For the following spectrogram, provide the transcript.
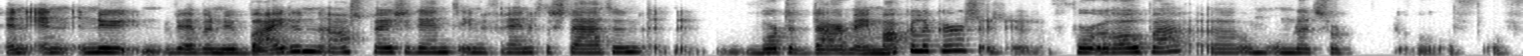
En, en nu, we hebben nu Biden als president in de Verenigde Staten. Wordt het daarmee makkelijker voor Europa uh, om, om dat soort. Of, of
